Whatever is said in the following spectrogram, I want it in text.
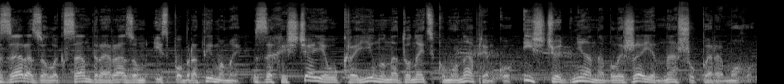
Зараз Олександра разом із побратимами захищає Україну на Донецькому напрямку і щодня наближає нашу перемогу.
